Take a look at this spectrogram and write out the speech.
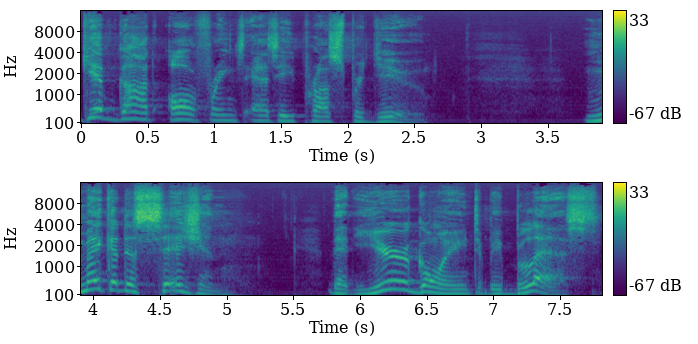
Give God offerings as he prospered you. Make a decision that you're going to be blessed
